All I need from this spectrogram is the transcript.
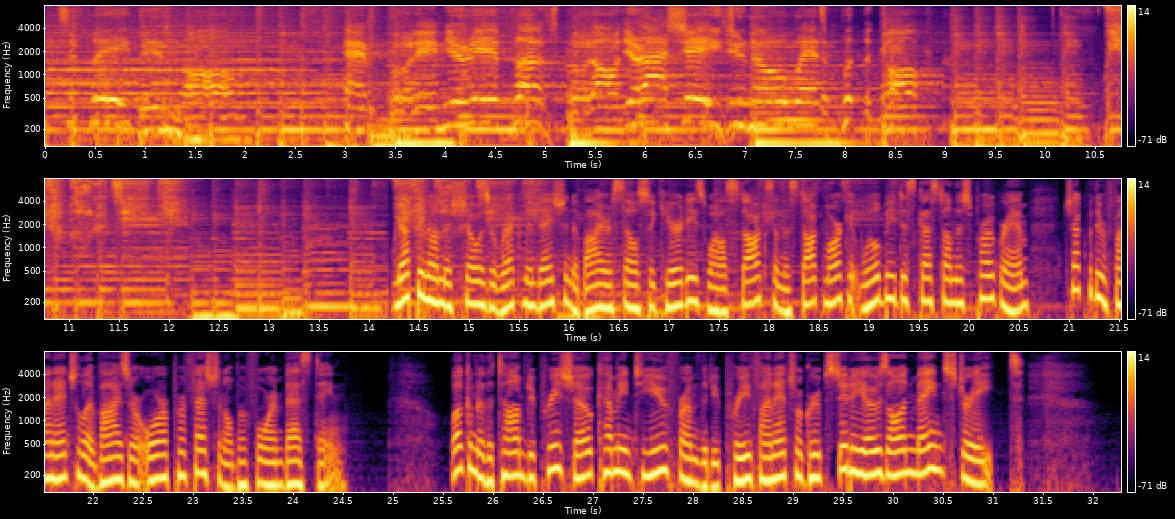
to play pinball. And in your earplugs, put on your eye shades, you know where to put the cork. Nothing on this show is a recommendation to buy or sell securities. While stocks and the stock market will be discussed on this program, check with your financial advisor or a professional before investing. Welcome to the Tom Dupree Show, coming to you from the Dupree Financial Group studios on Main Street.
